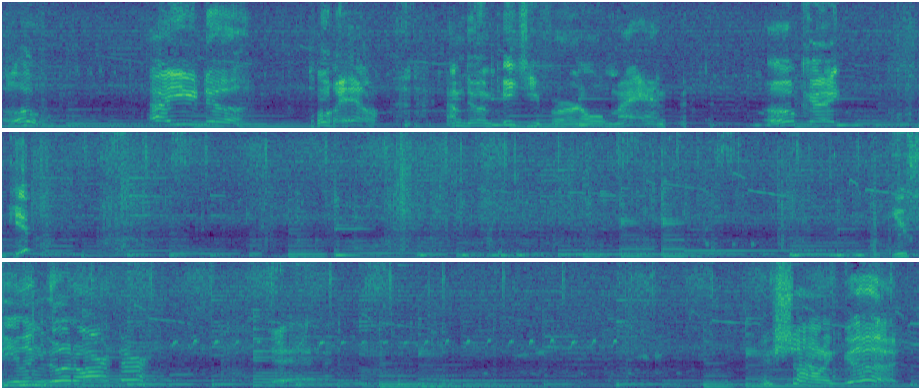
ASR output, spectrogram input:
Hello. how you doing? Well, I'm doing peachy for an old man. Okay. Yep. You feeling good, Arthur? Yeah. You're sounding good.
